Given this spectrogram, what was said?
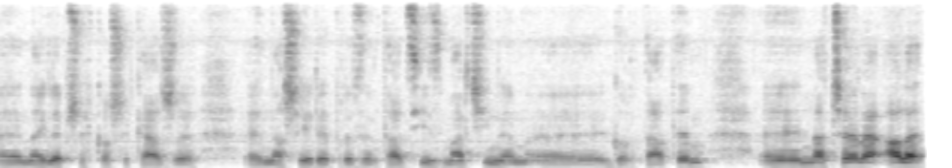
e, najlepszych koszykarzy e, naszej reprezentacji z Marcinem e, Gortatem e, na czele, ale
